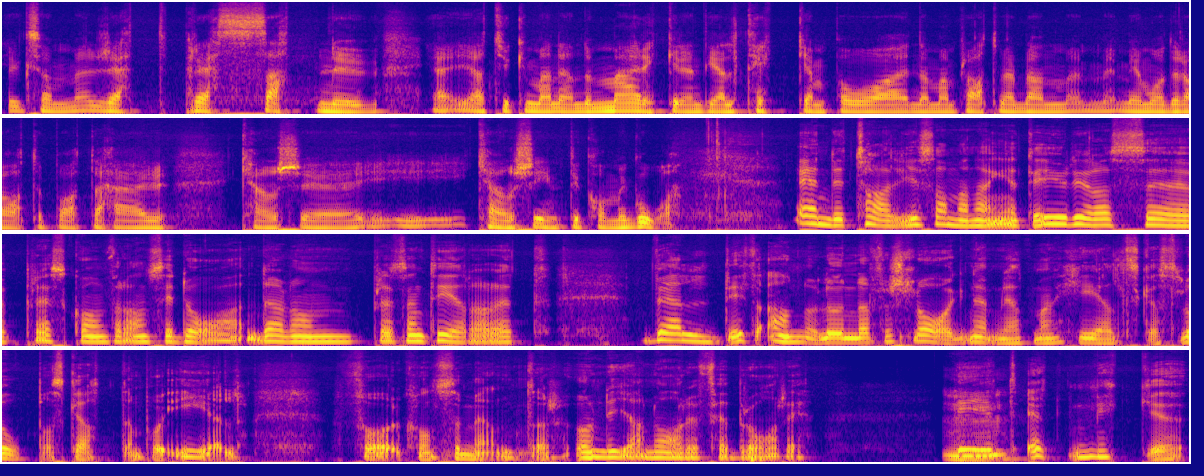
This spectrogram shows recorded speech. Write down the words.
liksom rätt pressat nu. Jag, jag tycker man ändå märker en del tecken på när man pratar med bland liksom med moderater på att det här kanske, kanske inte kommer gå. En detalj i sammanhanget är ju deras eh, presskonferens idag där de presenterar ett väldigt annorlunda förslag, nämligen att man helt ska slopa skatten på el för konsumenter under januari-februari. Det är mm. ett, ett mycket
